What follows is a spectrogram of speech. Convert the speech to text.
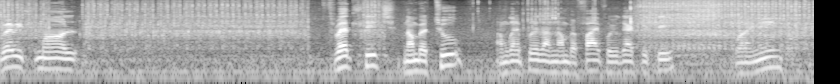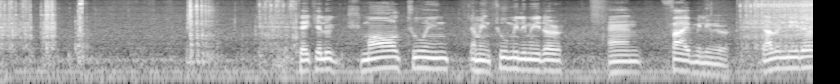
very small thread stitch number two. I'm gonna put it on number five for you guys to see what I mean. Take a look small two inch I mean two millimeter and five millimeter. Double needle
